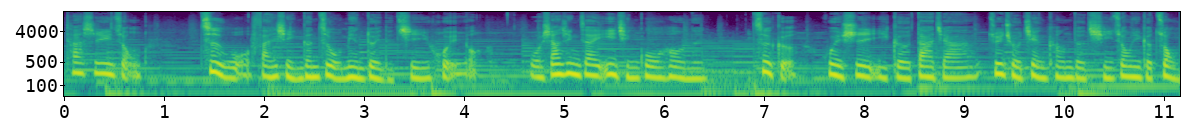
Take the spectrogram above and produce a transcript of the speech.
它是一种自我反省跟自我面对的机会哦。我相信在疫情过后呢，这个会是一个大家追求健康的其中一个重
